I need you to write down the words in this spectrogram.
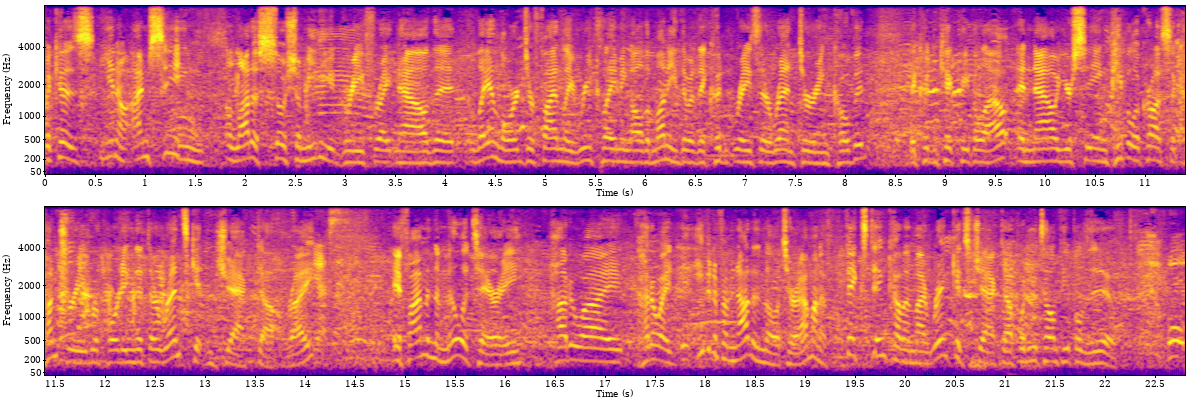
Because, you know, I'm seeing a lot of social media grief right now that landlords are finally reclaiming all the money that they couldn't raise their rent during COVID. They couldn't kick people out. And now you're seeing people across the country reporting that their rent's getting jacked up, right? yes if I'm in the military, how do I how do I even if I'm not in the military, I'm on a fixed income and my rent gets jacked up. What are you telling people to do? Well,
